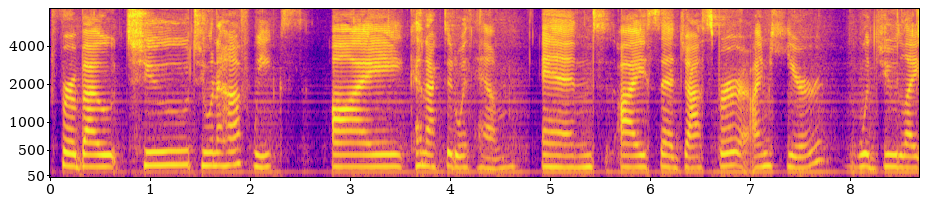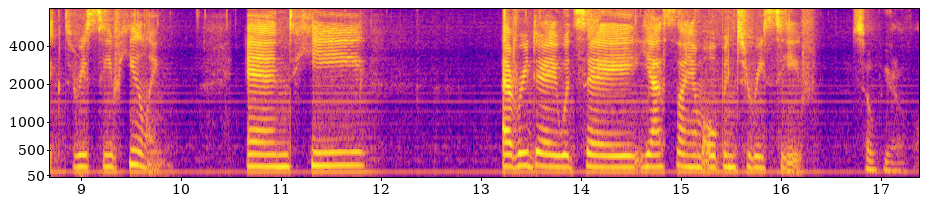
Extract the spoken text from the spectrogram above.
for about two, two and a half weeks, I connected with him and I said, Jasper, I'm here. Would you like to receive healing? And he every day would say, Yes, I am open to receive. So beautiful.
